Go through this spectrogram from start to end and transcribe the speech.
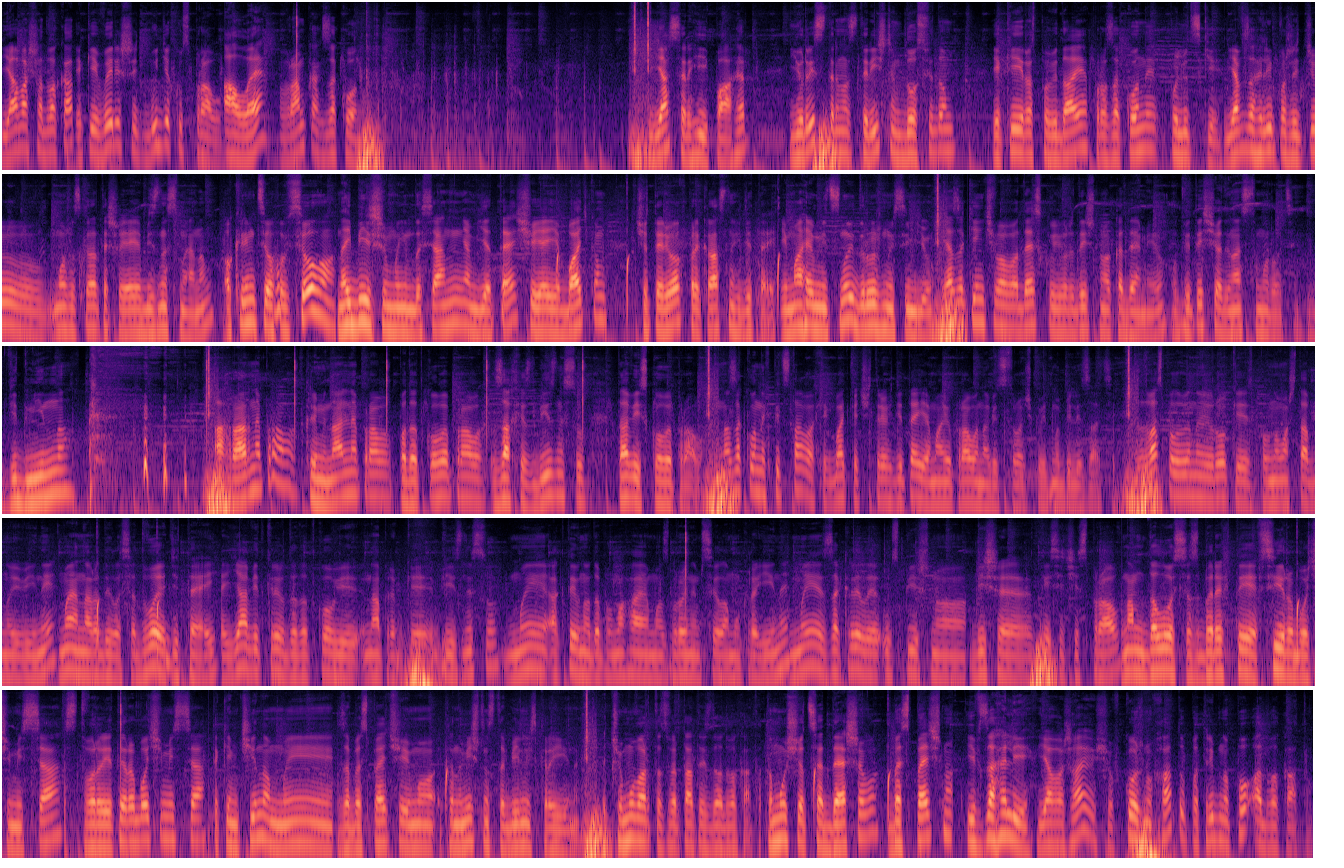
Я ваш адвокат, який вирішить будь-яку справу, але в рамках закону. Я Сергій Пагер, юрист з 13-річним досвідом, який розповідає про закони по-людськи. Я взагалі по життю можу сказати, що я є бізнесменом. Окрім цього всього, найбільшим моїм досягненням є те, що я є батьком чотирьох прекрасних дітей і маю міцну і дружну сім'ю. Я закінчував Одеську юридичну академію у 2011 році. Відмінно аграрне право, кримінальне право, податкове право, захист бізнесу та військове право. На законних підставах, як батько чотирьох дітей, я маю право на відстрочку від мобілізації. За два з половиною роки повномасштабної війни в мене народилося двоє дітей. Я відкрив додаткові напрямки бізнесу. Ми активно допомагаємо Збройним силам України. Ми закрили успішно більше тисячі справ. Нам вдалося зберегти всі робочі місця, створити робочі місця. Таким чином ми забезпечуємо економічну стабільність країни. Чому варто звертатись до адвоката? Тому що це дешево, безпечно і взагалі я вважаю, що в кожну хату потрібно по адвокату.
